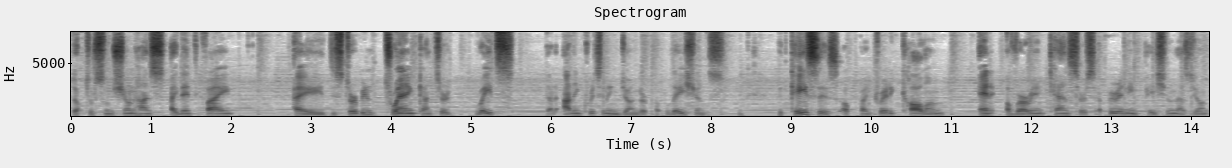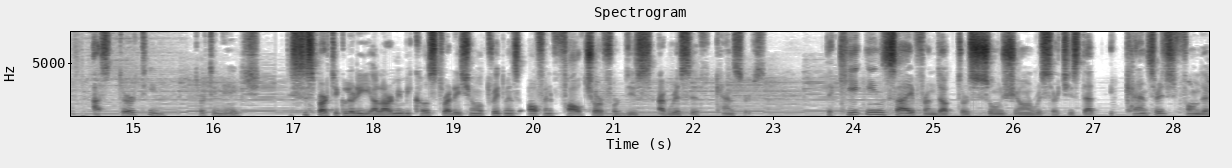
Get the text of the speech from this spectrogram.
Dr. Soon-Shiong has identified a disturbing trend cancer rates that are increasing in younger populations, with cases of pancreatic colon and ovarian cancers appearing in patients as young as 13, 13 age. This is particularly alarming because traditional treatments often fall short for these aggressive cancers. The key insight from Dr. Soon-Shiong research is that cancer is funda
